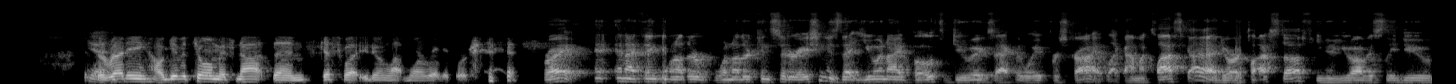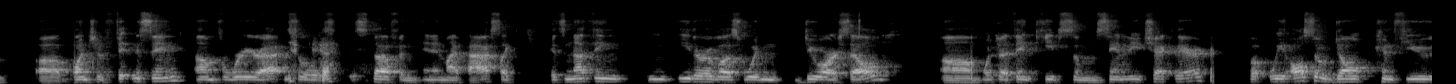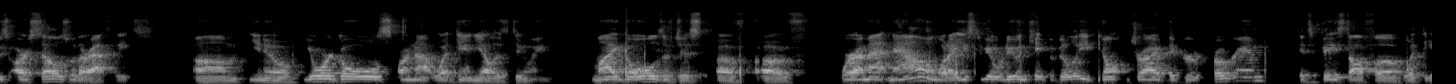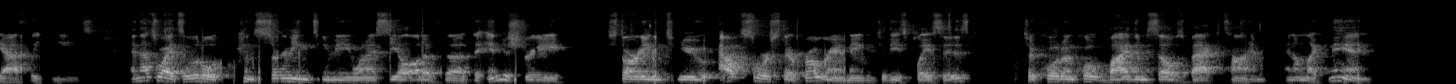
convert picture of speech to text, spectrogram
If yeah. they're ready, I'll give it to them. If not, then guess what? You're doing a lot more aerobic work. right, and I think one other one other consideration is that you and I both do exactly what we prescribe. Like I'm a class guy; I do our class stuff. You know, you obviously do a bunch of fitnessing um, for where you're at, and so stuff. And, and in my past, like it's nothing either of us wouldn't do ourselves, um, which I think keeps some sanity check there. But we also don't confuse ourselves with our athletes. Um, you know, your goals are not what Danielle is doing. My goals of just of of where I'm at now and what I used to be able to do in capability don't drive the group program. It's based off of what the athlete needs. And that's why it's a little concerning to me when I see a lot of the, the industry starting to outsource their programming to these places to quote unquote buy themselves back time. And I'm like, man,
